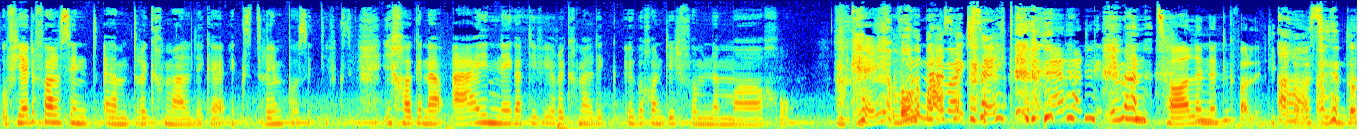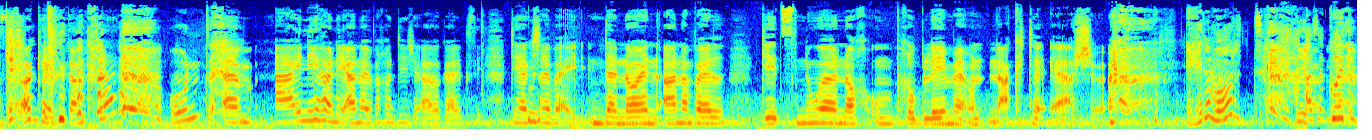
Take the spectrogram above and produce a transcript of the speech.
auf jeden Fall sind ähm, die Rückmeldungen extrem positiv gewesen. Ich habe genau eine negative Rückmeldung bekommen, die ist von einem Mann gekommen. Okay, wo was hat gesagt? er hat, ihm haben die Zahlen nicht gefallen, die ah, grossen. Oh, okay. okay, danke. Und ähm, eine habe ich auch noch bekommen, die war auch geil. Gewesen. Die hat geschrieben, in der neuen Annabelle geht es nur noch um Probleme und nackte Ärsche. Ehrenwort? Ja. Also gut,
